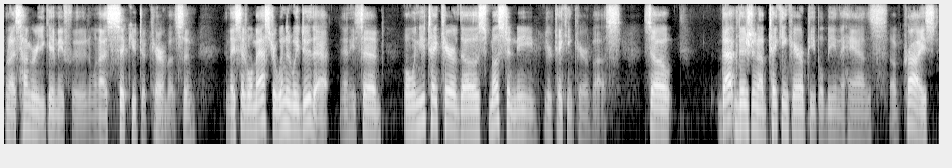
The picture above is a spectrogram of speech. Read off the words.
When I was hungry, you gave me food. And when I was sick, you took care of us. And, and they said, Well, Master, when did we do that? And he said, Well, when you take care of those most in need, you're taking care of us. So that vision of taking care of people being the hands of Christ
